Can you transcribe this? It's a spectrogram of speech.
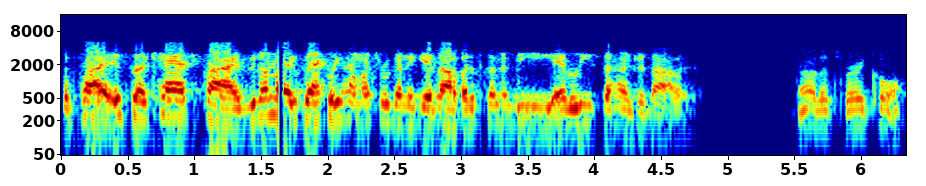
The prize it's a cash prize. We don't know exactly how much we're going to give out, but it's going to be at least a hundred dollars. Oh, that's very cool.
